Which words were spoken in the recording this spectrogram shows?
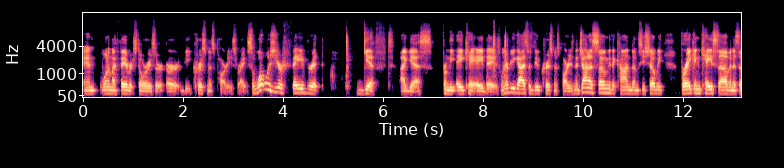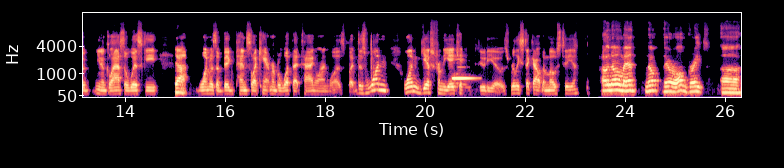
and one of my favorite stories are, are the Christmas parties, right? So, what was your favorite gift, I guess, from the AKA days? Whenever you guys would do Christmas parties, now John has shown me the condoms. He showed me breaking case of, and it's a you know glass of whiskey. Yeah. Uh, one was a big pencil. I can't remember what that tagline was, but does one one gift from the AKA studios really stick out the most to you? Oh no, man, no, they were all great. Uh,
